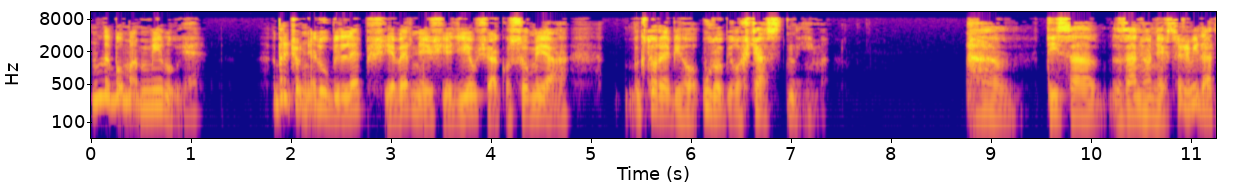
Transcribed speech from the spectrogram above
Lebo ma miluje. Prečo nelúbi lepšie, vernejšie dievča ako som ja, ktoré by ho urobilo šťastným? A ty sa za ňo nechceš vydať?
